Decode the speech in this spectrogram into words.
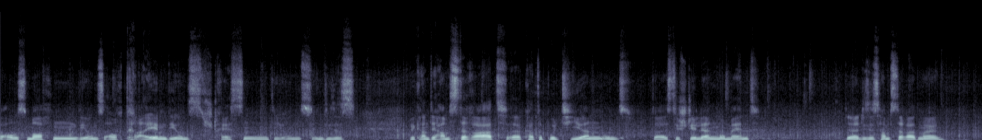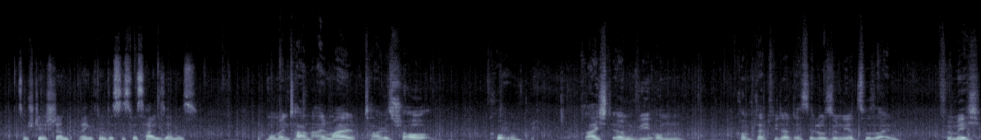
ausmachen, die uns auch treiben, die uns stressen, die uns in dieses bekannte Hamsterrad äh, katapultieren und da ist die Stille ein Moment, der dieses Hamsterrad mal zum Stillstand bringt und das ist was Heilsames. Momentan einmal Tagesschau gucken reicht irgendwie, um komplett wieder desillusioniert zu sein. Für mich.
